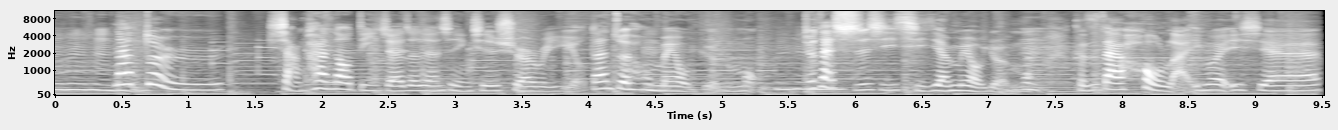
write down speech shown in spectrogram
嗯哼哼。那对于想看到 DJ 这件事情，其实 Sherry 有，但最后没有圆梦，嗯、就在实习期间没有圆梦、嗯。可是，在后来因为一些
